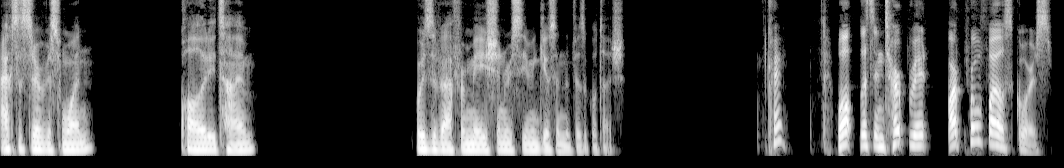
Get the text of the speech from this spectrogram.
Acts of service, one. Quality time. Words of affirmation, receiving gifts, and the physical touch. Okay. Well, let's interpret our profile scores.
